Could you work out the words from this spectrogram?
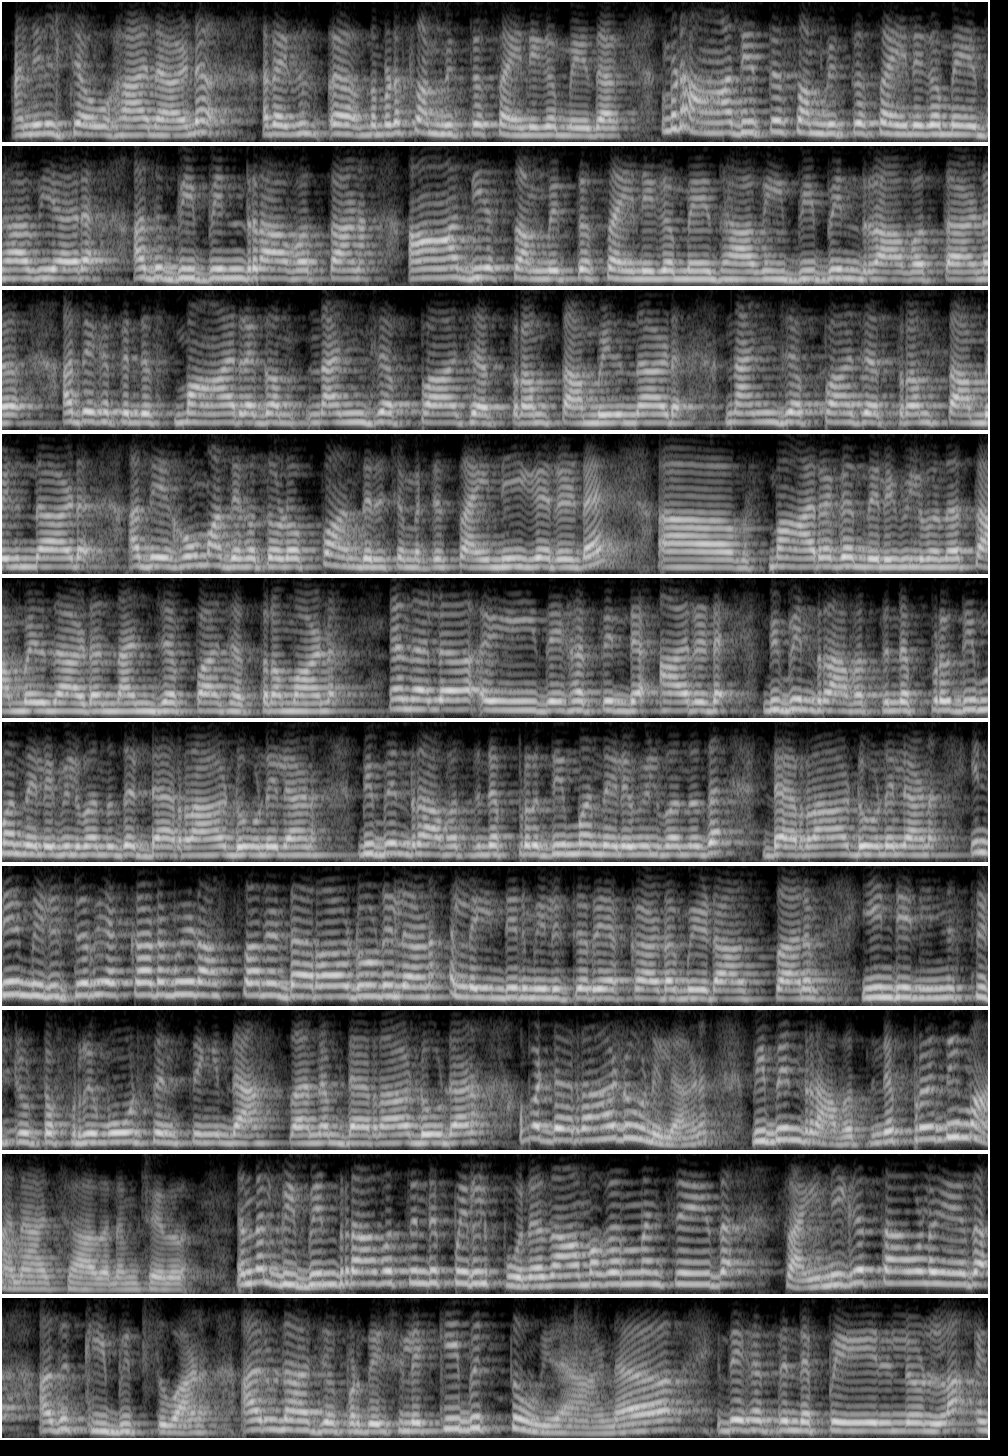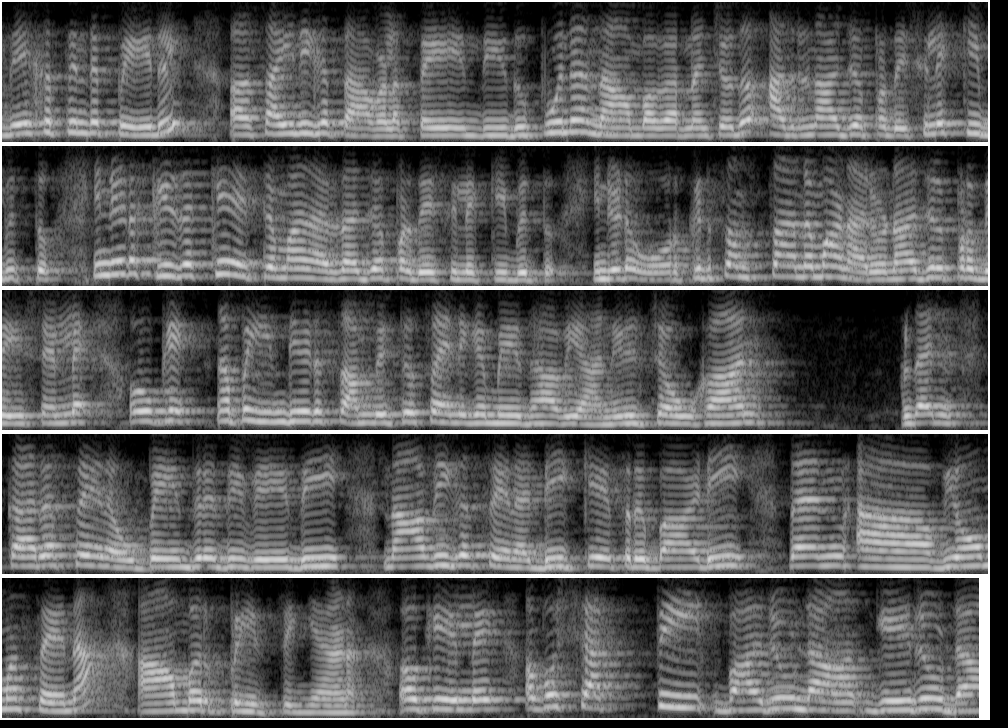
Anil ചൗഹാനാണ്. അതായത് നമ്മുടെ സംയുക്ത സൈനിക മേധാവി. നമ്മുടെ ആദ്യത്തെ സംയുക്ത സൈനിക മേധാവി ആരാ? അത് ബിപിൻ റാവത്താണ്. ആദ്യ സംയുക്ത സൈനിക മേധാവി ബിപിൻ റാവത്താണ്. അദ്ദേഹത്തിന്റെ സ്മാരകം നഞ്ചപ്പ ചത്രം തമിഴ്നാട്. നഞ്ചപ്പ ചത്രം തമിഴ്നാട്. അദ്ദേഹവും അദ്ദേഹത്തോടൊപ്പം അന്തരിച്ച മറ്റ് സൈനികരുടെ സ്മാരകം നിലവിൽ വന്ന തമിഴ്നാട് നഞ്ചപ്പ ചത്രമാണ്. എന്നാൽ ഈ ഇദ്ദേഹത്തിന്റെ ആരുടെ? ബിപിൻ റാവത്തിന്റെ പ്രതിമ നിലവിൽ വന്നത് ഡെറാഡൂണിലാണ്. ബിപിൻ റാവത്തിന്റെ പ്രതിമ നിലവിൽ വന്നത് ഡെറാഡൂണിലാണ്. ഇന്ത്യൻ മിലിറ്ററി അക്കാഡമിയുടെ ആസ്ഥാനം ഡെറാഡൂണിലാണ് അല്ല ഇന്ത്യൻ മിലിറ്ററി അക്കാഡമിയുടെ ആസ്ഥാനം ഇന്ത്യൻ ഇൻസ്റ്റിറ്റ്യൂട്ട് ഓഫ് റിമോട്ട് സെൻസിംഗിന്റെ ആസ്ഥാനം ഡെറാഡൂണാണ്. അപ്പൊ ഡെറാഡൂണിലാണ് ബിപിൻ റാവത്തിന്റെ പ്രതിമ അനാച്ഛാദനം ചെയ്തത്. എന്നാൽ ബിപിൻ റാവത്തിന്റെ പേരിൽ പുനനാമകരണം ചെയ്ത സൈനിക താവളം ഏതാ? അത് കിബിത്തു ആണ് അരുണാചൽ പ്രദേശിലെ കിബിത്തുവിലാണ്. ഇദ്ദേഹത്തിന്റെ പേരിലുള്ള ഇദ്ദേഹത്തിന്റെ പേരിൽ സൈനിക താവളത്തെ എന്ത് ചെയ്തു? പുനഃനാമകരണം ചെയ്തു. അരുണാചൽ പ്രദേശിലെ കിബിത്തു. ഇന്ത്യയുടെ കിഴക്കേ ഏറ്റമാണ് അരുണാചൽ പ്രദേശിലെ കിബിത്തു. ഇന്ത്യയുടെ ഓർക്കിഡ് സംസ്ഥാനമാണ് അരുണാചൽ പ്രദേശ് അല്ലേ? ഓക്കെ അപ്പൊ ഇന്ത്യയുടെ സംയുക്ത സൈനിക മേധാവി അനിൽ ചൗഹാൻ ദെൻ കരസേന ഉപേന്ദ്ര ദ്വിവേദി നാവികസേന ഡി കെ ത്രിപാഠി ദെൻ വ്യോമസേന ആമർപ്രീത് സിംഗ് ആണ്. ഓക്കെ അല്ലേ? അപ്പോൾ ശക്തി വരുണ ഗരുഡ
